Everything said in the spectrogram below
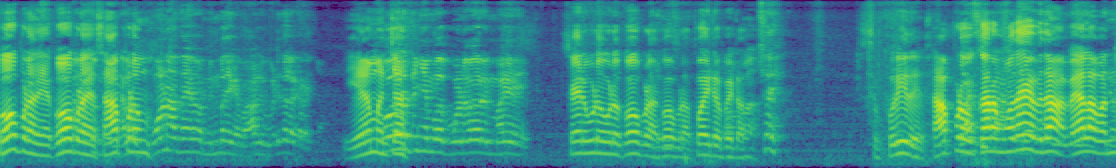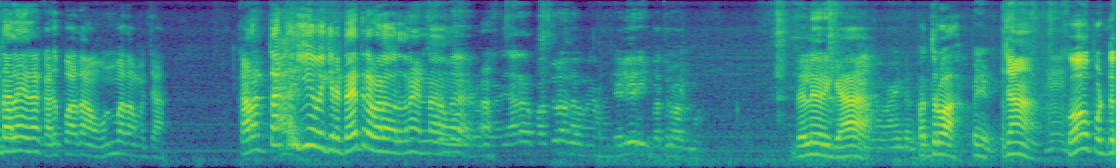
கோவப்படாதயா கோவப்படாத சாப்பிட ஏன் மச்சான்? சரி விடு விடு. கோவப்படா கோவப்படா போயிட்டோம் போயிட்டோம் புரியுது. சாப்பிட உட்காரும் போதே இதான் வேலை வந்தாலே இதான் கடுப்பாதான் உண்மைதான் மச்சான். கரெக்டா கையை வைக்கிற டயத்துல வேலை வருதுன்னா என்ன ஆகும்? ஆ. டெலிவரிக்கா பத்து ரூபா மச்சான் கோவப்பட்டு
